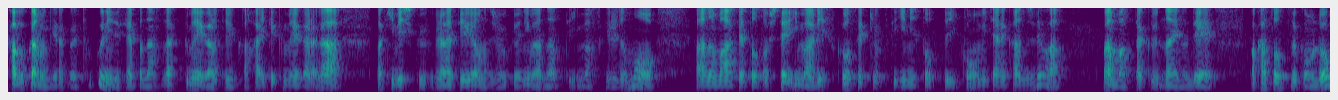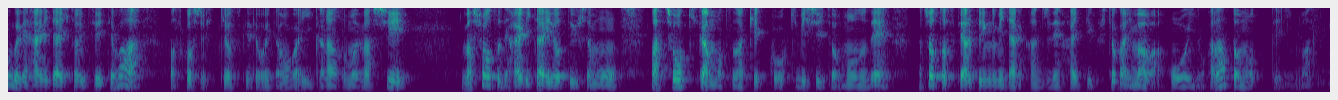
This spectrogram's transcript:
株価の下落特にですねやっぱナスダック銘柄というかハイテク銘柄が厳しく売られているような状況にはなっていますけれどもあのマーケットとして今リスクを積極的に取っていこうみたいな感じではまあ、全くないので、まあ、仮想通貨もロングで入りたい人については、まあ、少し気をつけておいた方がいいかなと思いますし、まあ、ショートで入りたいよっていう人も、まあ、長期間持つのは結構厳しいと思うので、まちょっとスキャルピングみたいな感じで入っていく人が今は多いのかなと思っています。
